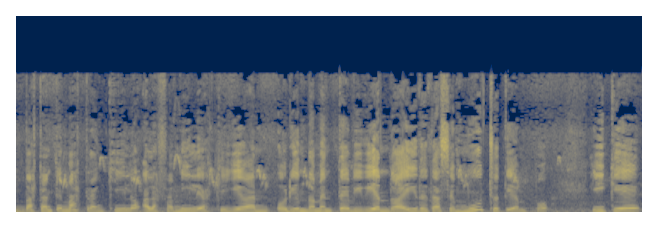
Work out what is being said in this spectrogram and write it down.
bastante más tranquilo a las familias que llevan oriundamente viviendo ahí desde hace mucho tiempo y que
